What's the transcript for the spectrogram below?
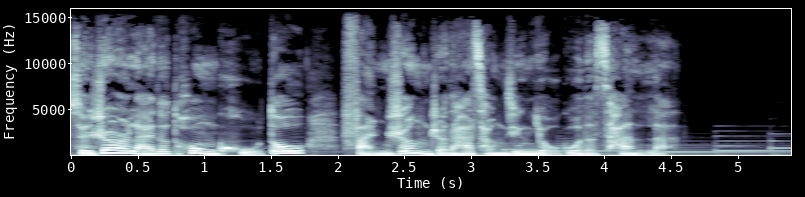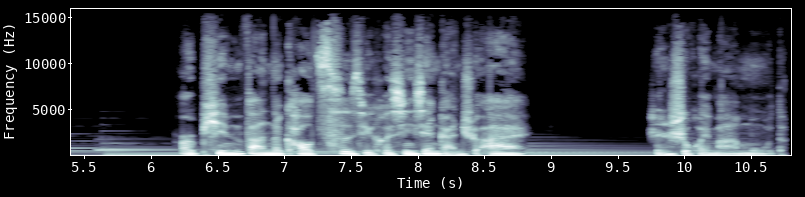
随之而来的痛苦都反证着他曾经有过的灿烂。而频繁的靠刺激和新鲜感去爱，人是会麻木的。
